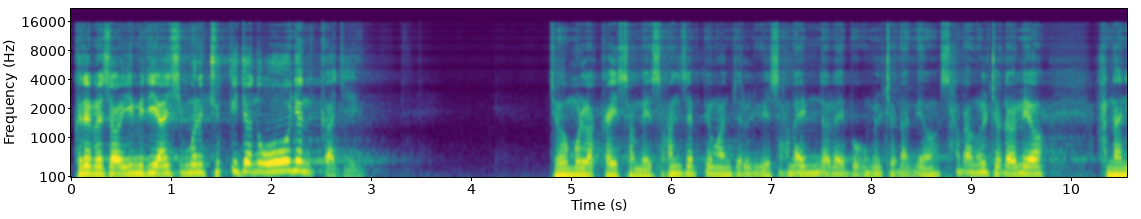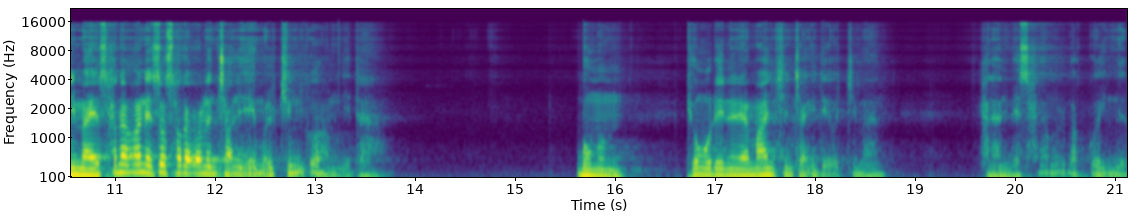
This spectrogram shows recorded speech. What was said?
그러면서 이 미디안 신부는 죽기 전 5년까지 저 몰라카이 섬에서 한센병 환자를 위해서 하나님 나라의 복음을 전하며 사랑을 전하며 하나님의 사랑 안에서 살아가는 자녀임을 증거합니다. 몸은 병으로 인해 만신창이 되었지만 하나님의 사랑을 받고 있는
